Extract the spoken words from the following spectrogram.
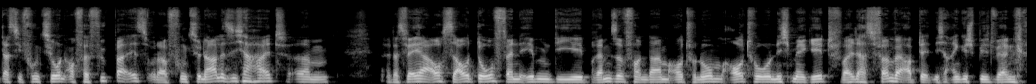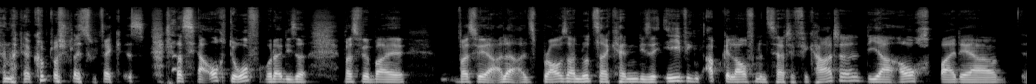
dass die Funktion auch verfügbar ist oder funktionale Sicherheit. Ähm, das wäre ja auch sau doof, wenn eben die Bremse von deinem autonomen Auto nicht mehr geht, weil das Firmware-Update nicht eingespielt werden kann, weil der Kryptoschlüssel weg ist. Das ist ja auch doof. Oder diese, was wir bei, was wir ja alle als Browser-Nutzer kennen, diese ewigen abgelaufenen Zertifikate, die ja auch bei der äh,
